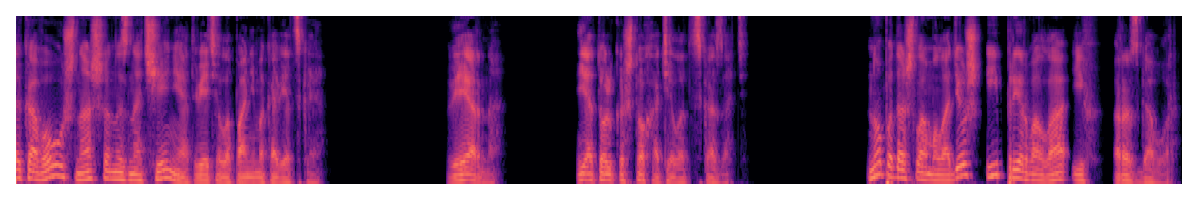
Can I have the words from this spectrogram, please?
«Таково уж наше назначение», — ответила пани Маковецкая. «Верно. Я только что хотел это сказать. Но подошла молодежь и прервала их разговор.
